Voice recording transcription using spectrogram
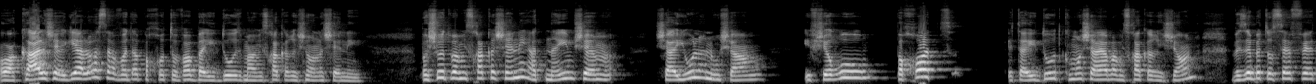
או הקהל שהגיע לא עשה עבודה פחות טובה בעידוד מהמשחק הראשון לשני. פשוט במשחק השני התנאים שהם, שהיו לנו שם אפשרו פחות את העידוד כמו שהיה במשחק הראשון, וזה בתוספת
